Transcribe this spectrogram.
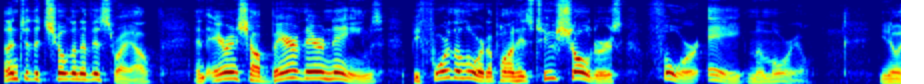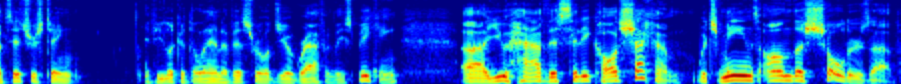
unto the children of Israel, and Aaron shall bear their names before the Lord upon his two shoulders for a memorial. You know, it's interesting if you look at the land of Israel, geographically speaking, uh, you have this city called Shechem, which means on the shoulders of.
